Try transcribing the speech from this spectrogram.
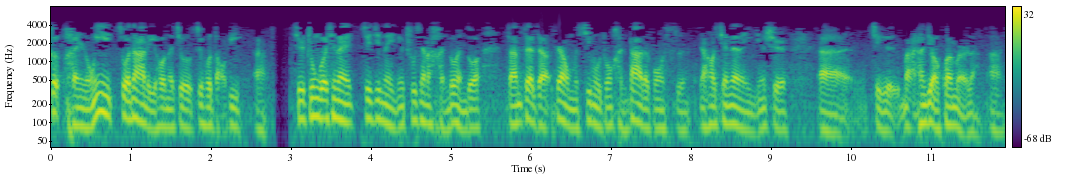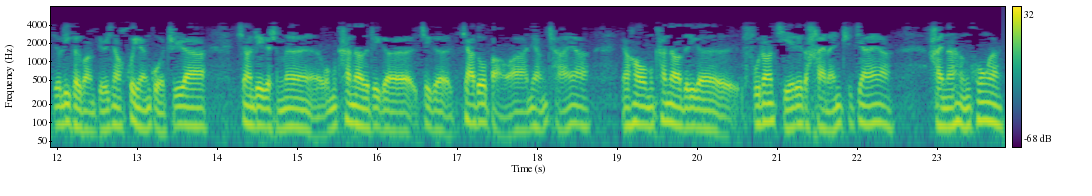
更很容易做大了以后呢就最后倒闭啊。其实中国现在最近呢已经出现了很多很多咱们在在在我们心目中很大的公司，然后现在呢已经是呃这个马上就要关门了啊，就立刻关，比如像汇源果汁啊。像这个什么，我们看到的这个这个加多宝啊、凉茶呀，然后我们看到的这个服装企业类的海澜之家呀、海南航空啊，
